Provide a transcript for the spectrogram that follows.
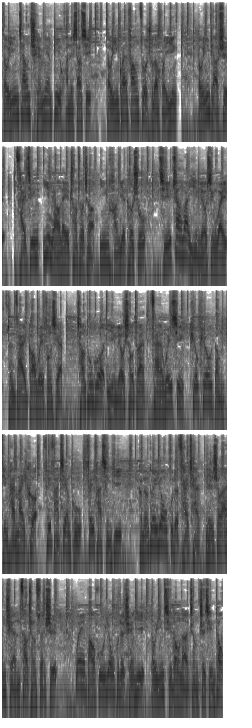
抖音将全面闭环的消息，抖音官方做出了回应。抖音表示，财经、医疗类创作者因行业特殊，其站外引流行为存在高危风险，常通过引流手段在微信、QQ 等平台卖课、非法荐股、非法行医，可能对用户的财产、人身安全造成损失。为保护用户的权益，抖音启动了整治行动，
